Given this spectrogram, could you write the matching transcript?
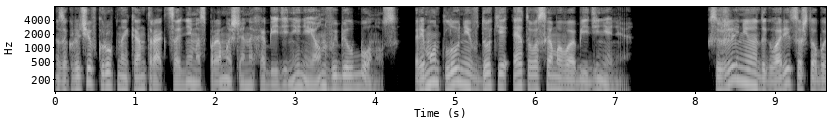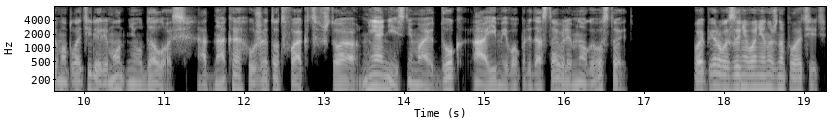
Заключив крупный контракт с одним из промышленных объединений, он выбил бонус — ремонт луни в доке этого самого объединения. К сожалению, договориться, чтобы им оплатили ремонт, не удалось. Однако уже тот факт, что не они снимают док, а им его предоставили, многого стоит. Во-первых, за него не нужно платить.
